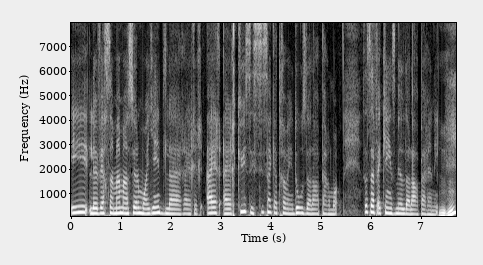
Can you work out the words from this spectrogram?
Et le versement mensuel moyen de la RRQ, c'est 692 par mois. Ça, ça fait 15 000 par année. Mhm.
